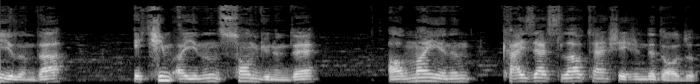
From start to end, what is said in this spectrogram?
yılında Ekim ayının son gününde Almanya'nın Kaiserslautern şehrinde doğdu.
